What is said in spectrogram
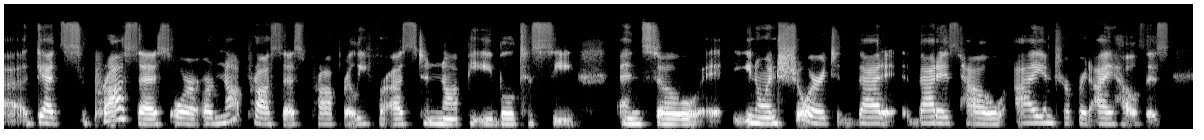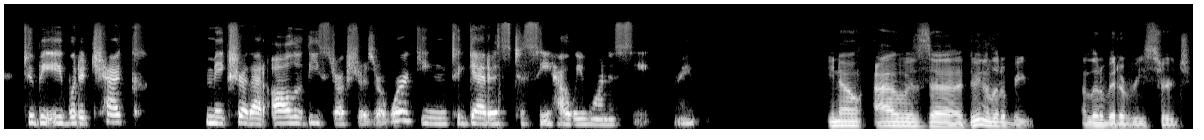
uh, gets processed or or not processed properly for us to not be able to see. And so eh, you know in short that that is how i interpret eye health is to be able to check make sure that all of these structures are working to get us to see how we want to see right? You know i was uh, doing a little bit a little bit of research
